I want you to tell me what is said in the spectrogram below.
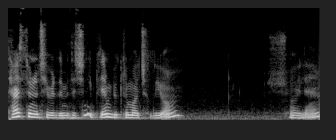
ters yöne çevirdiğimiz için iplerin büklümü açılıyor. Şöyle.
